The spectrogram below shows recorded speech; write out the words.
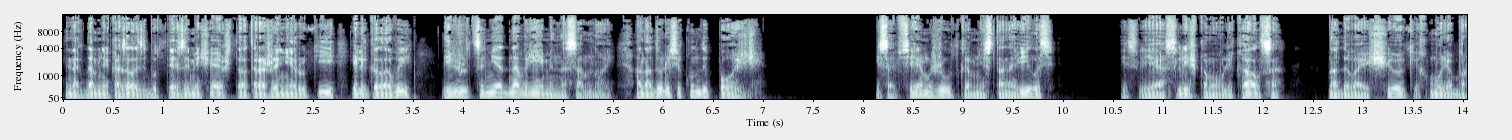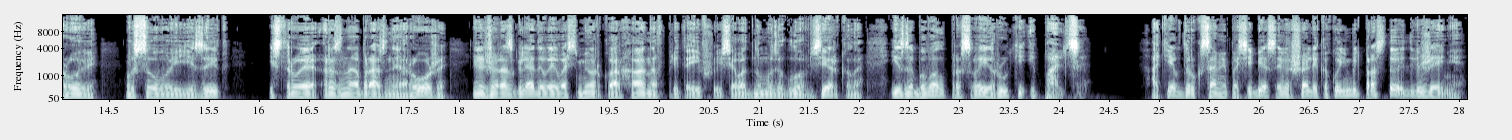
Иногда мне казалось, будто я замечаю, что отражение руки или головы движутся не одновременно со мной, а на долю секунды позже. И совсем жутко мне становилось, если я слишком увлекался, надувая щеки, хмуря брови, высовывая язык и строя разнообразные рожи, или же разглядывая восьмерку арханов, притаившуюся в одном из углов зеркала, и забывал про свои руки и пальцы. А те вдруг сами по себе совершали какое-нибудь простое движение.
